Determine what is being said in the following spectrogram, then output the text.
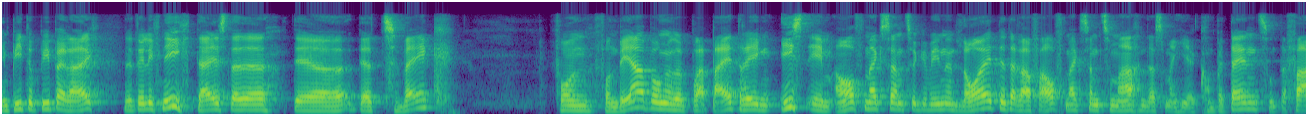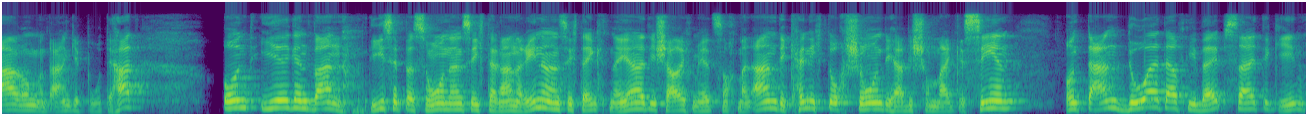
Im B2B-Bereich natürlich nicht. Da ist der, der, der Zweck von, von Werbung oder Beiträgen ist eben aufmerksam zu gewinnen, Leute darauf aufmerksam zu machen, dass man hier Kompetenz und Erfahrung und Angebote hat. Und irgendwann diese Personen sich daran erinnern und sich denken, naja, die schaue ich mir jetzt nochmal an, die kenne ich doch schon, die habe ich schon mal gesehen. Und dann dort auf die Webseite gehen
